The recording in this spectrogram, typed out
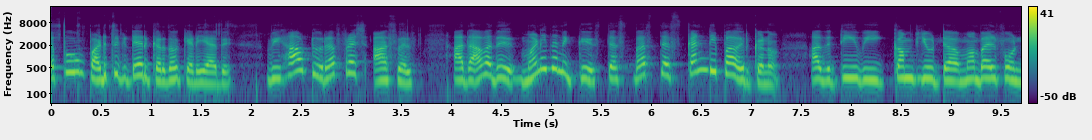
எப்பவும் படிச்சுக்கிட்டே இருக்கிறதோ கிடையாது. We have to refresh our self அதாவது மனிதனுக்கு ஸ்ட்ரெஸ் பஸ்டர்ஸ் கண்டிப்பாக இருக்கணும். அது TV computer mobile phone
